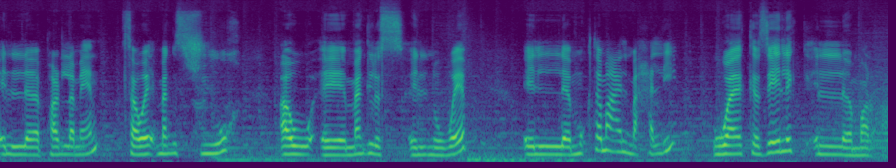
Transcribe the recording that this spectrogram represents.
البرلمان سواء مجلس الشيوخ أو مجلس النواب المجتمع المحلي وكذلك المرأة.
